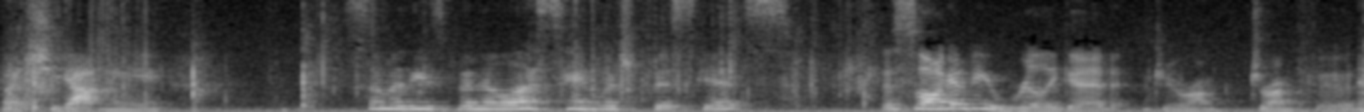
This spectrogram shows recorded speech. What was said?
But she got me some of these vanilla sandwich biscuits. This is all gonna be really good drunk, drunk food.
